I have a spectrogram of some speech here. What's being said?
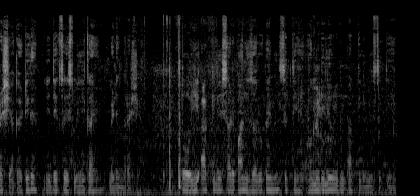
रशिया का ठीक है? ये देख सकते हो इसमें लिखा है मेड इन रशिया तो ये आपके लिए साढ़े पाँच हज़ार रुपये मिल सकती है और में डिलीवरी भी आपके लिए मिल सकती है।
